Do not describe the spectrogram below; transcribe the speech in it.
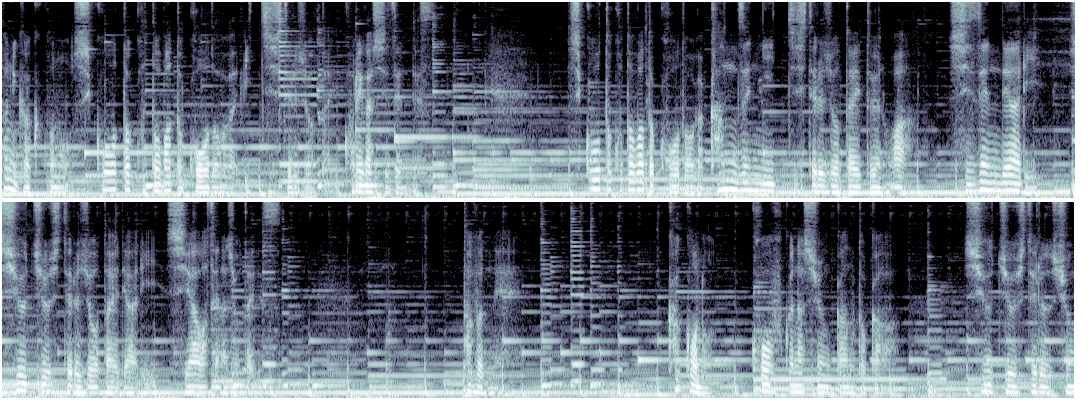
とにかくこの思考と言葉と行動が一致してる状態。これが自然です。思考と言葉と行動が完全に一致してる状態というのは自然であり集中してる状態であり幸せな状態です。過去の幸福な瞬間とか集中してる瞬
